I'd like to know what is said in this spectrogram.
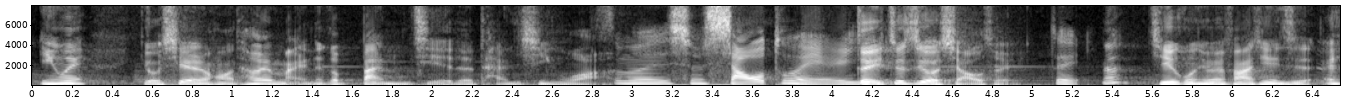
因为有些人哈，他会买那个半截的弹性袜，什么什么小腿而已。对，就只有小腿。对，那结果你会发现是，哎，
